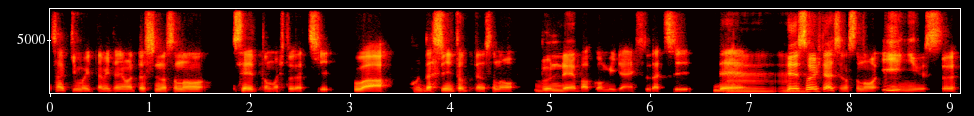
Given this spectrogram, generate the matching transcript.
さっきも言ったみたいに私のその生徒の人たちは、私にとってのその分霊箱みたいな人たちで、で、そういいう人たちのそのいいニュース、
